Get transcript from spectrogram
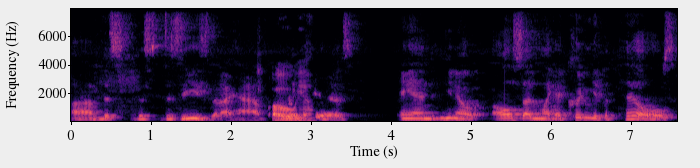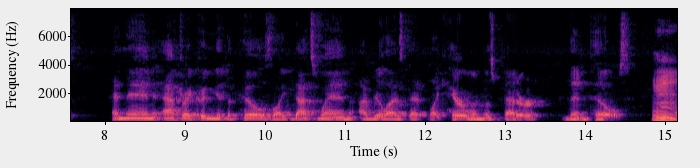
um, this, this disease that I have oh, really yeah. is. And, you know, all of a sudden, like I couldn't get the pills. And then after I couldn't get the pills, like that's when I realized that like heroin was better than pills mm.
